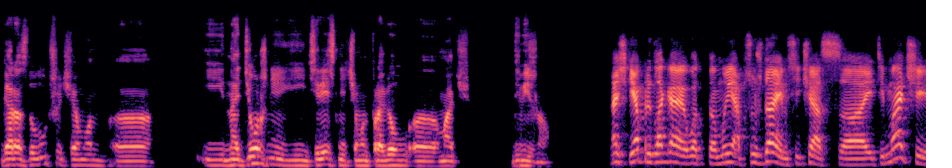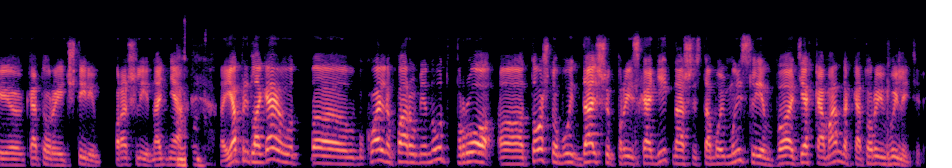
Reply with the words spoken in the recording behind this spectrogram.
гораздо лучше, чем он и надежнее, и интереснее, чем он провел э, матч Divisional. Значит, я предлагаю, вот мы обсуждаем сейчас э, эти матчи, которые четыре прошли на днях. Я предлагаю вот э, буквально пару минут про э, то, что будет дальше происходить, наши с тобой мысли в тех командах, которые вылетели.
